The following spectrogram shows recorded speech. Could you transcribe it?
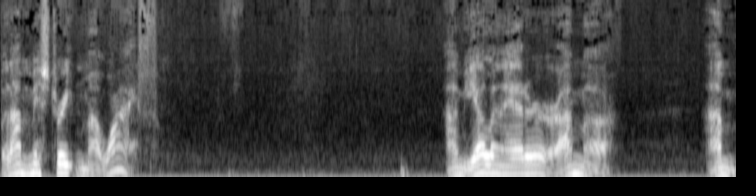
but I'm mistreating my wife, I'm yelling at her, or I'm uh, I'm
